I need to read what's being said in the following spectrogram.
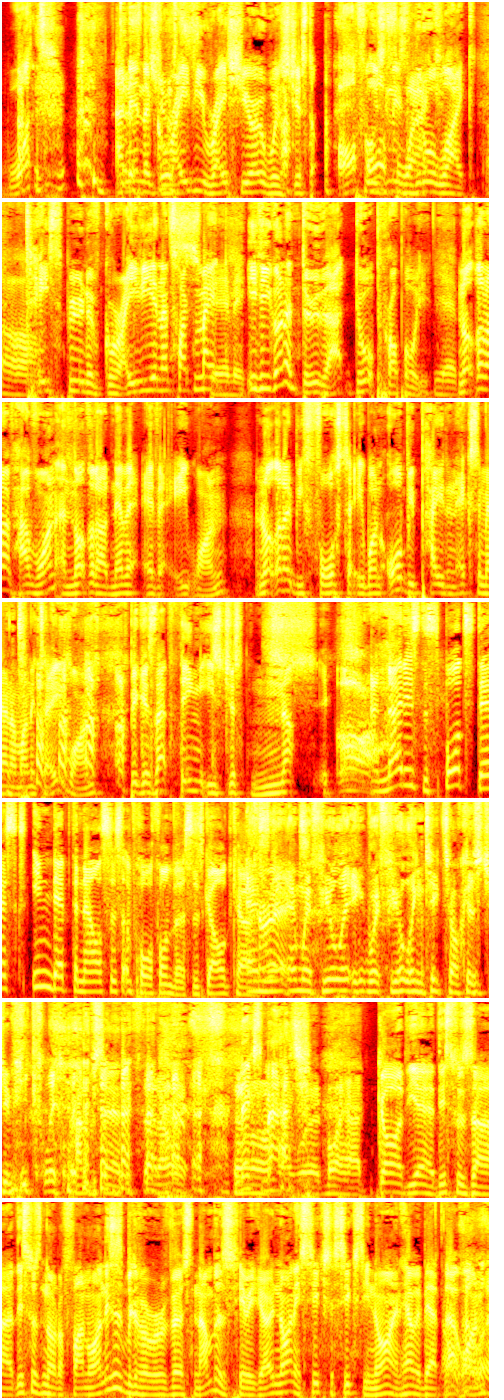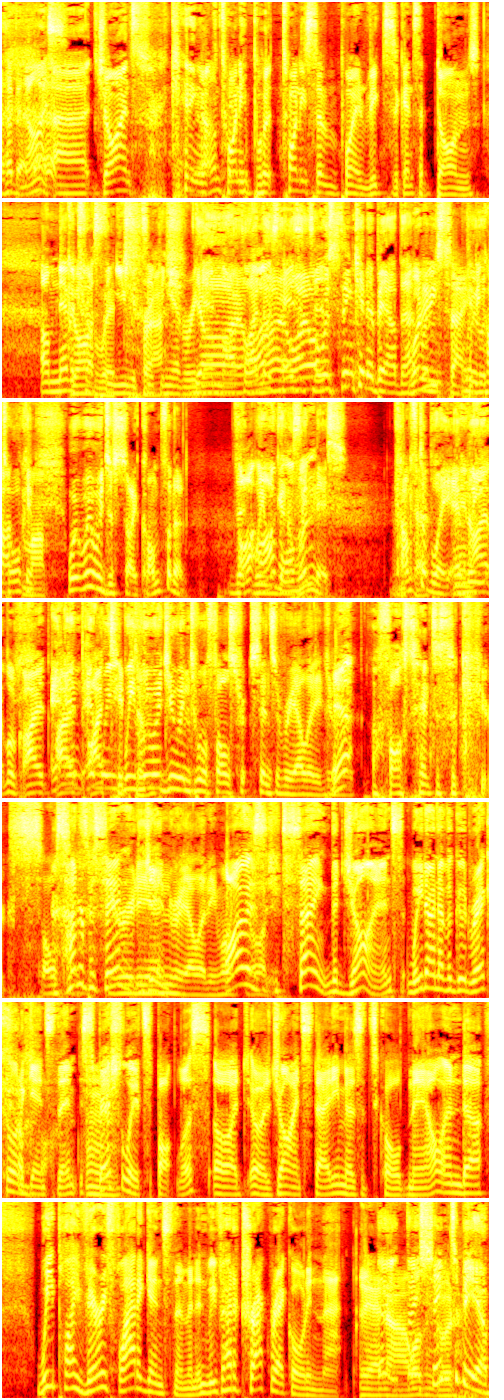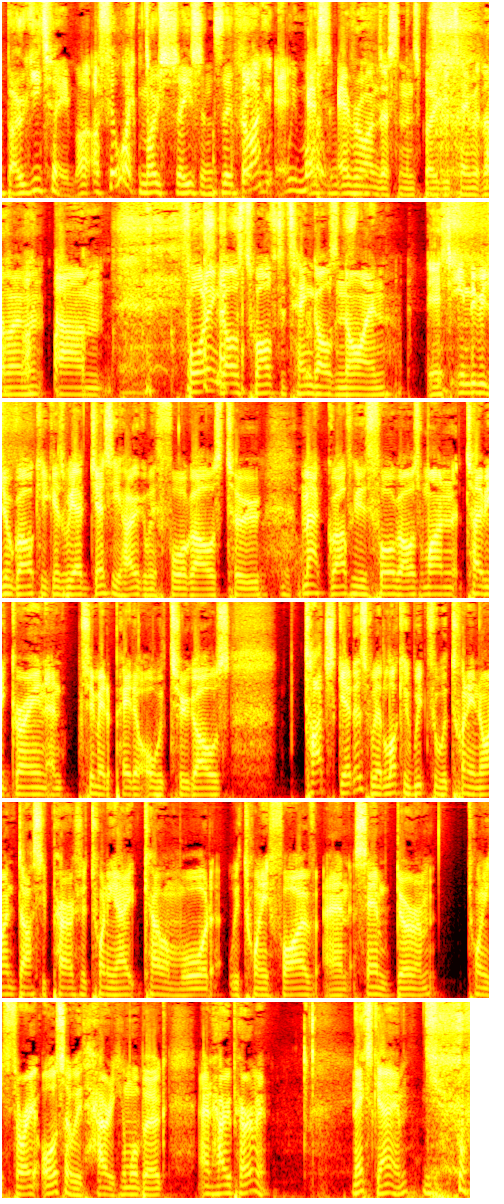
What? and then the Just- gravy ratio was ah, just off. It was in this whack. little like Oh. teaspoon of gravy, and it's like, mate, Spammy. if you're gonna do that, do it properly. Yeah. Not that I've have one, and not that I'd never ever eat one, and not that I'd be forced to eat one or be paid an X amount of money to eat one, because that thing is just nut. Oh. Ah. And that is the Sports Desk's in-depth analysis of Hawthorn versus Gold Coast. And, we're, and we're fueling we're fueling TikTokers Jimmy clearly. 100%. With oh, Next oh, match. My, word, my hat. God, yeah, this was uh, this was not a fun one. This is a bit of a reverse numbers. Here we go, ninety six to sixty nine. How about that Oh, one? how about Nice. Uh, Giants getting up 20 point, 27 point victors against the Dons. I'm never God, trusting we're you with tipping ever Yeah, again, I, Michael. I know. was I. I was thinking about that. What did when he say? We Did he were talking. We, we were just so confident that I- we were going to win this comfortably. I And mean, we I- look, I- I- and, and I we, tipped we them. lured you into a false sense of reality. Didn't Yeah. we? A false sense of security. False 100%, security Jim. and reality. My I was saying the Giants, we don't have a good record against them, especially at Spotless, or, or Giant Stadium as it's called now, and uh, we play very flat against them, and, and we've had a track record in that. Yeah, They, no, they wasn't seem good. to be our bogey team. I, I feel like most seasons that I feel like we might es- everyone's Essendon's bogey team at the moment. Um, 14 goals, 12 to 10 goals, 9. It's individual goal kickers. We had Jesse Hogan with four goals, two. Matt Guelfi with four goals, one. Toby Greene and two meter Peter all with two goals. Touch getters, we had Lachie Whitfield with 29, Darcy Parrish with 28, Callum Ward with 25, and Sam Durham 23, also with Harry Himmelberg and Harry Perryman. Next game,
